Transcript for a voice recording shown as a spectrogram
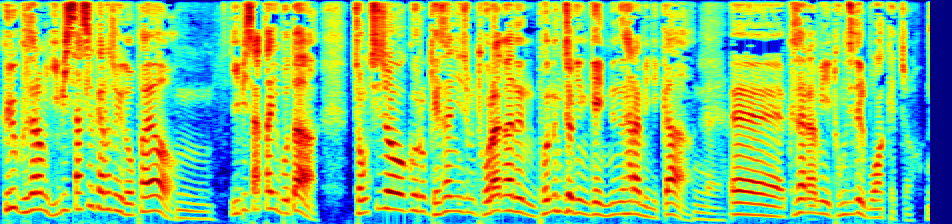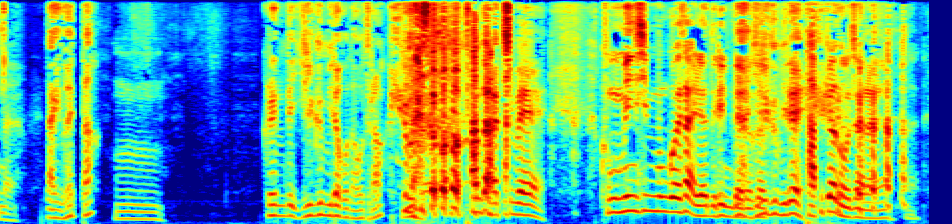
그리고 그 사람은 입이 쌌을 가능성이 높아요. 음, 입이 쌌다기보다 정치적으로 계산이 좀 돌아가는 본능적인 게 있는 사람이니까 네. 에, 그 사람이 동지들 모았겠죠. 네. 나 이거 했다? 음, 그랬는데 일금이라고 나오더라? 이러면서 다음날 아침에 국민신문고에서 알려드린 야, 대로 일금이래. 답변 오잖아요.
